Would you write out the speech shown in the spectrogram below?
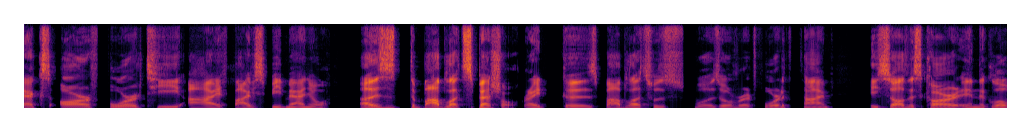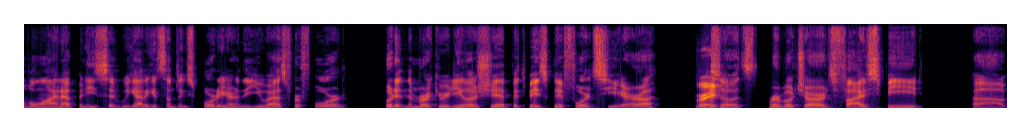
XR4TI five speed manual. Uh, this is the Bob Lutz special, right? Because Bob Lutz was was over at Ford at the time. He saw this car in the global lineup and he said, "We got to get something sportier in the U.S. for Ford." Put it in the Mercury dealership. It's basically a Ford Sierra. Right. So it's turbocharged, five speed, uh,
